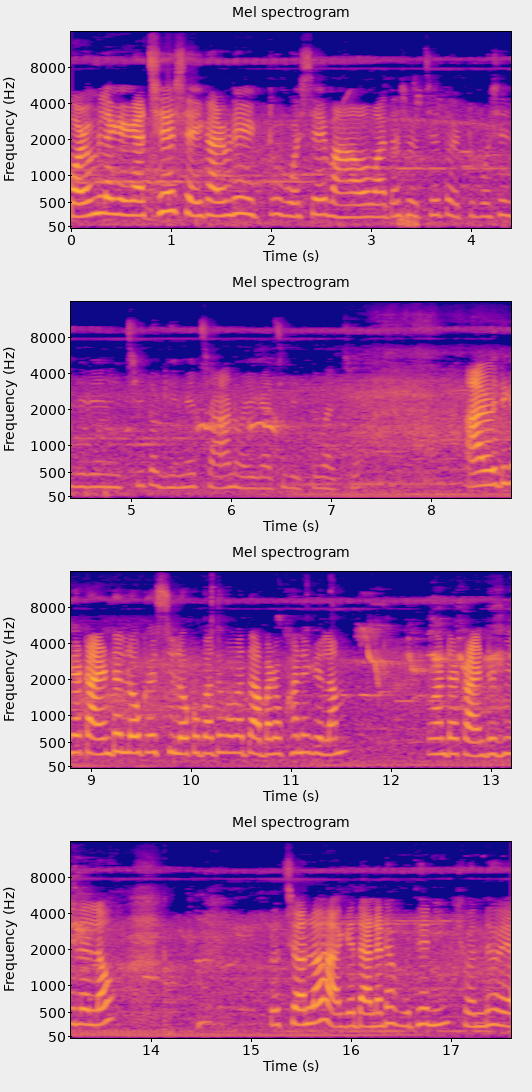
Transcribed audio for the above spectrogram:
গরম লেগে গেছে, সেই কারণে একটু বসে হাওয়া বাতাস হচ্ছে, তো একটু বসে জিরিয়ে নিচ্ছি। তো ঘেমে চান হয়ে গেছে, দেখতে পাচ্ছ। আর ওইদিকে কারেন্টের লোক এসেছিল কোপাতে কোপাতে আবার ওখানে গেলাম। ওখানটা কারেন্টের বিল এলো। তো চলো, আগে দানাটা পুঁথে নিই, সন্ধে হয়ে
